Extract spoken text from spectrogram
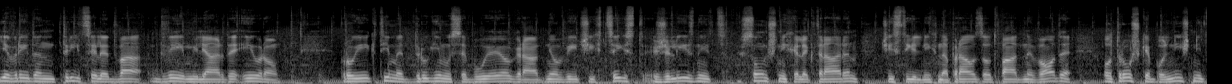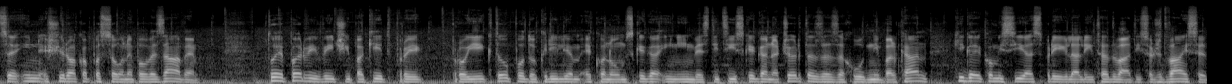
je vreden 3,2 milijarde evrov. Projekti med drugim vsebujejo gradnjo večjih cest, železnic, sončnih elektrarn, čistilnih naprav za odpadne vode, otroške bolnišnice in širokopasovne povezave. To je prvi večji paket projek projektov pod okriljem ekonomskega in investicijskega načrta za Zahodni Balkan, ki ga je komisija sprejela leta 2020.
